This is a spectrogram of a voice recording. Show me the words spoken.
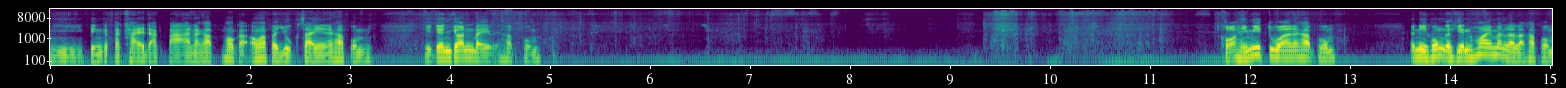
นี่เป็นกระตะไคร่ดักปลานะครับเขาก็เอามาประยุกต์ใส่นะครับ ผมที่ย่อนย่อนๆไปครับ ผมขอให้มีตัวนะครับ ผม อันนี้ผมก็เห็นห้อยมันแล้วล่ะครับ ผม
